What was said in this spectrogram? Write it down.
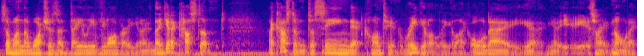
someone that watches a daily vlogger, you know, they get accustomed accustomed to seeing that content regularly, like all day. Yeah, you know, sorry, not all day.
